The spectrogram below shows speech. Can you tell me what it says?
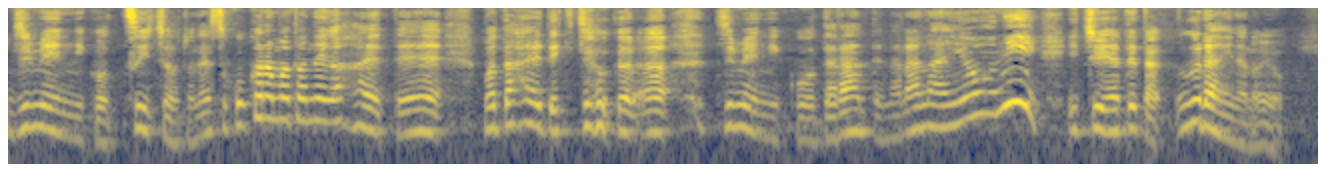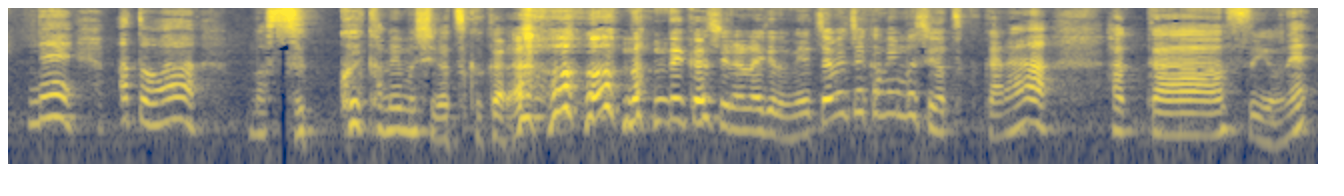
地面にこうついちゃうとね、そこからまた根が生えて、また生えてきちゃうから、地面にこうダランってならないように一応やってたぐらいなのよ。で、あとは、まあ、すっごいカメムシがつくから なんでか知らないけど、めちゃめちゃカメムシがつくから、発火水をね、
